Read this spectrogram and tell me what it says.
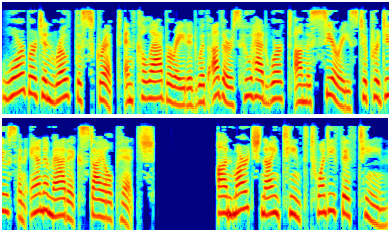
Warburton wrote the script and collaborated with others who had worked on the series to produce an animatic-style pitch. On March 19, 2015,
